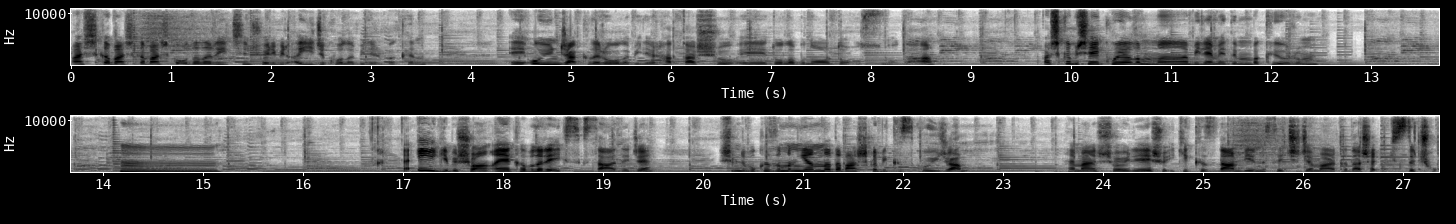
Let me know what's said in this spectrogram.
Başka başka başka odaları için şöyle bir ayıcık olabilir bakın. E, oyuncakları olabilir. Hatta şu e, dolabın orada olsun o da. Başka bir şey koyalım mı bilemedim. Bakıyorum. Hmm. Ya iyi gibi şu an. Ayakkabıları eksik sadece. Şimdi bu kızımın yanına da başka bir kız koyacağım. Hemen şöyle şu iki kızdan birini seçeceğim arkadaşlar. İkisi de çok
